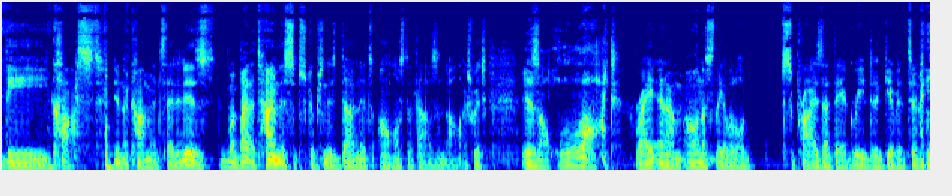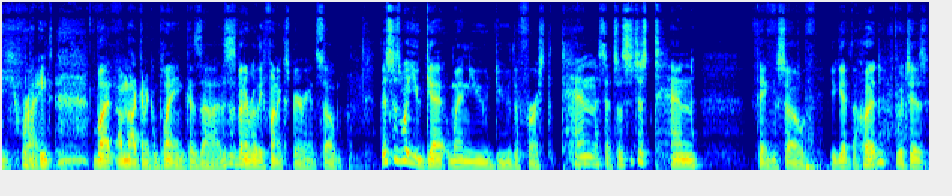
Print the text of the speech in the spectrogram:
the cost in the comments that it is by the time this subscription is done it's almost a thousand dollars which is a lot right? And i'm honestly a little surprised that they agreed to give it to me right? But i'm not going to complain because uh, this has been a really fun experience. So this is what you get when you do the first 10 sets. So this is just 10 things. So you get the hood, which is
